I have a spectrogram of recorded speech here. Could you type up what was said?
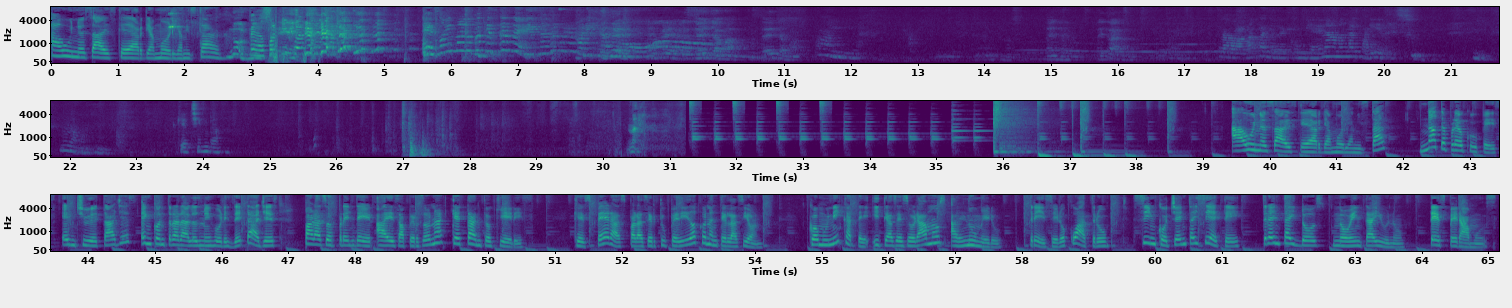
Aún no sabes qué dar de amor y amistad. No, no Pero sé. ¿por qué cuando- Eso, hermano, ¿por qué estás serio? ¿Estás seguro, marica? No. Trajo. Trabaja cuando le conviene nada más mal paridos. No. Qué chimba. Nah. ¿Aún no sabes qué dar de amor y amistad? No te preocupes, en Chu Detalles encontrarás los mejores detalles para sorprender a esa persona que tanto quieres. ¿Qué esperas para hacer tu pedido con antelación? Comunícate y te asesoramos al número 304-587-3291. Te esperamos.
